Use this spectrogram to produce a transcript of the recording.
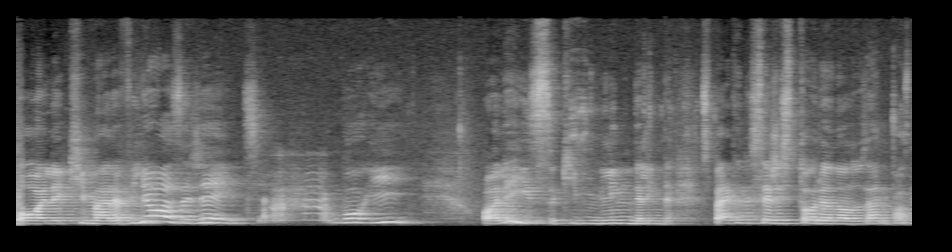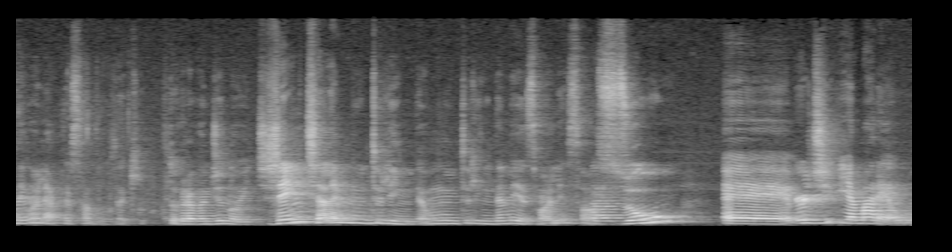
Olha que maravilhosa, gente. Ah, morri. Olha isso, que linda, linda. Espero que não esteja estourando a luz. Ah, não posso nem olhar pra essa luz aqui. Tô gravando de noite. Gente, ela é muito linda, muito linda mesmo. Olha só. Azul, é, verde e amarelo.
